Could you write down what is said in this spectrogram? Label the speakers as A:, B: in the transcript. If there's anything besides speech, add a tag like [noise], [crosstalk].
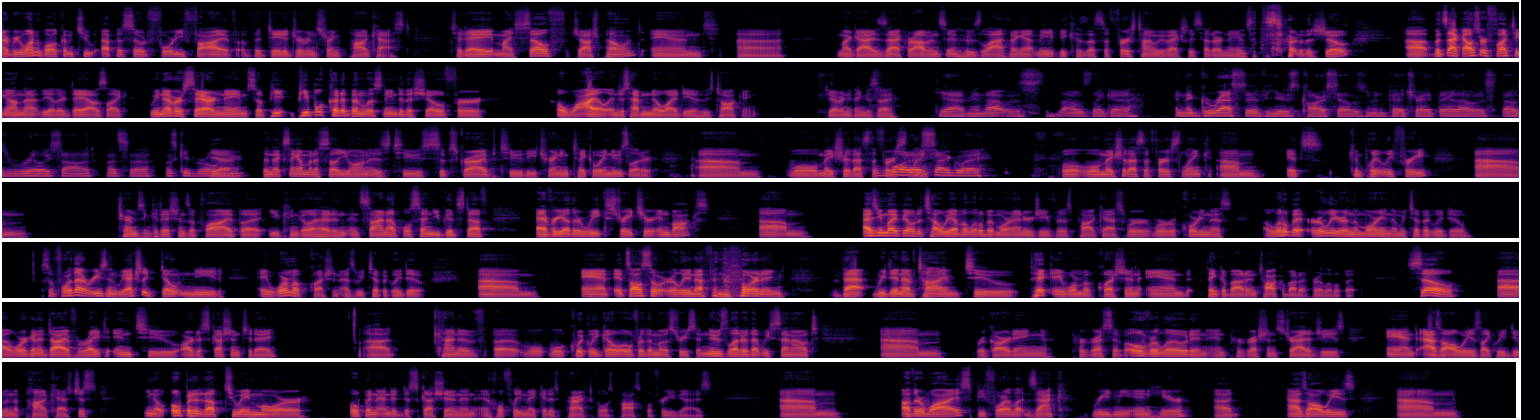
A: everyone? Welcome to episode 45 of the Data Driven Strength Podcast. Today, myself, Josh Pelland, and uh, my guy, Zach Robinson, who's laughing at me because that's the first time we've actually said our names [laughs] at the start of the show. Uh, but, Zach, I was reflecting on that the other day. I was like, we never say our name. So, pe- people could have been listening to the show for a while and just have no idea who's talking. Do you have anything to say?
B: Yeah, I mean, that was that was like a an aggressive used car salesman pitch right there. That was that was really solid. Let's uh let's keep it rolling. Yeah. Here.
A: The next thing I'm going to sell you on is to subscribe to the training takeaway newsletter. Um, we'll make sure that's the first.
B: What
A: link.
B: a segue.
A: We'll we'll make sure that's the first link. Um, it's completely free. Um, terms and conditions apply, but you can go ahead and, and sign up. We'll send you good stuff every other week straight to your inbox. Um, as you might be able to tell, we have a little bit more energy for this podcast. We're we're recording this a little bit earlier in the morning than we typically do. So for that reason, we actually don't need a warm up question as we typically do. Um, and it's also early [laughs] enough in the morning that we didn't have time to pick a warm up question and think about it and talk about it for a little bit. So uh, we're going to dive right into our discussion today. Uh, kind of uh, we'll we'll quickly go over the most recent newsletter that we sent out um, regarding progressive overload and, and progression strategies. And as always, like we do in the podcast, just you know, open it up to a more open-ended discussion and, and hopefully make it as practical as possible for you guys. Um, otherwise, before I let Zach read me in here, uh, as always, um,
